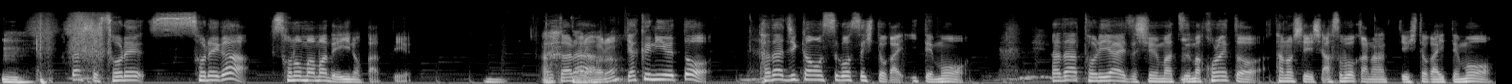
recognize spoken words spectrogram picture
果たしてそれそれがそのままでいいのかっていう。だかあなるほらど。逆に言うとただ時間を過ごす人がいてもただとりあえず週末、まあ、この人楽しいし遊ぼうかなっていう人がいても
